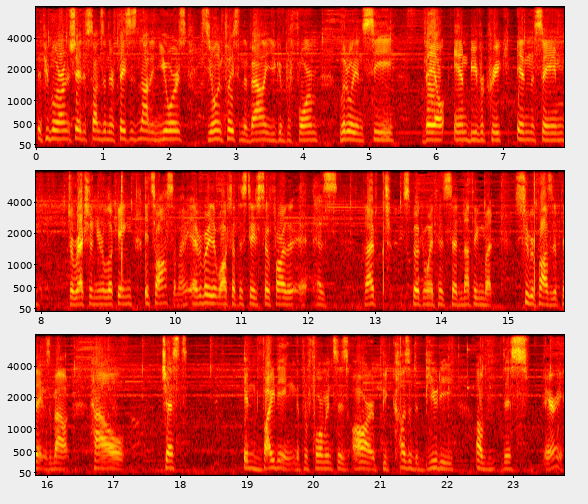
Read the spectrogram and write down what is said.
the people are on the shade, the sun's in their faces, not in yours. It's the only place in the valley you can perform literally and see Vail and Beaver Creek in the same direction you're looking. It's awesome. I mean, everybody that walks off the stage so far that has that I've t- spoken with has said nothing but super positive things about how just inviting the performances are because of the beauty of this area.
